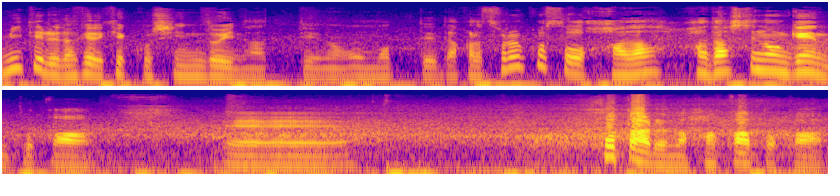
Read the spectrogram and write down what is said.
見てるだけで結構しんどいなっていうのを思ってだからそれこそ裸足の弦とか、えー、蛍の墓とか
